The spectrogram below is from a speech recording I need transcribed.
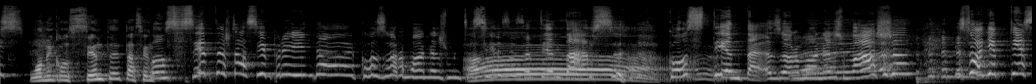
isso. um homem com 60 está sendo. Com 60 está sempre ainda com as hormonas muito Ah! acesas a tentar-se. Com 70 as hormonas baixam e só lhe apetece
